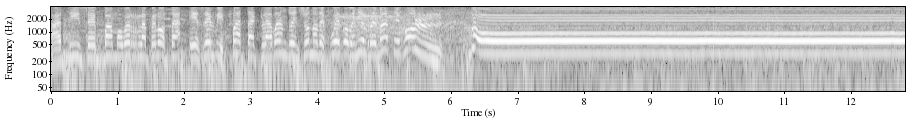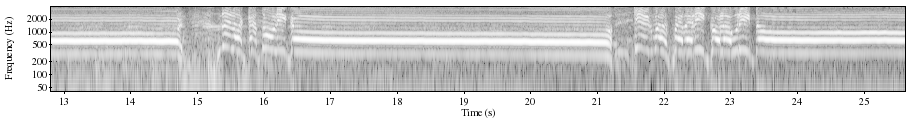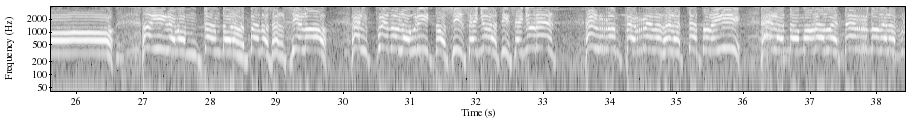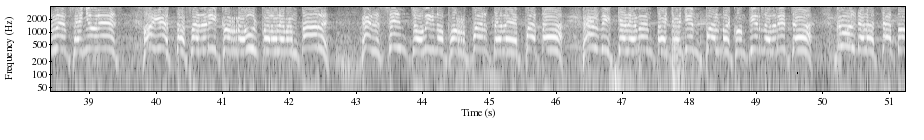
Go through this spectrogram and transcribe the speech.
Allí se va a mover la pelota. Es Elvis Pata clavando en zona de fuego. Venía el remate. Gol. ¡Gol! De la Católica. ¿Quién más? Federico Laurito. Las manos al cielo. Alfredo Laurito, sí señoras y señores. El romperredes de la Chato Leí. El enamorado eterno de la red, señores. Ahí está Federico Raúl para levantar. El centro vino por parte de Pata. Elvis que levanta y en Palma con pierna derecha. Gol de la Chato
